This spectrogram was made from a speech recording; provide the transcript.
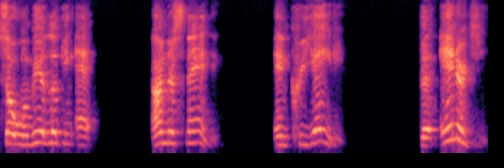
So when we're looking at understanding and creating the energy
